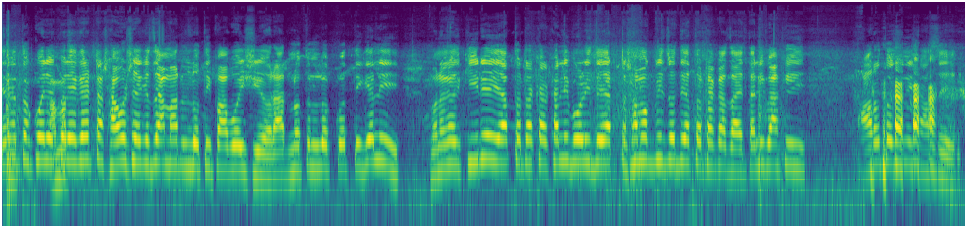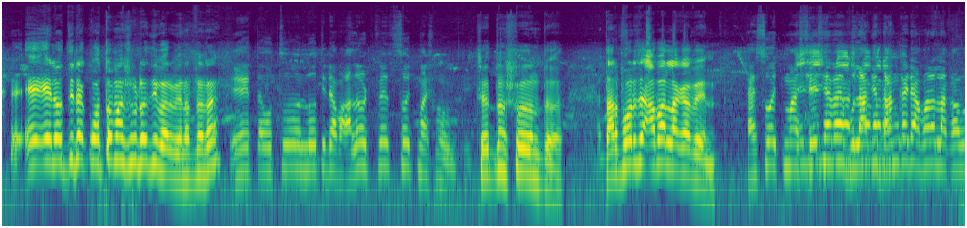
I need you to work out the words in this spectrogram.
এরা তো করে করে এর একটা সাহস হয়ে গেছে আমার লতি পাবোই শিওর আর নতুন লোক করতে গেলি মনে হয় কি রে এত টাকা খালি বড়ি দেয় একটা সামগ্রী যদি এত টাকা যায় তাহলে বাকি আরও তো জিনিস আছে। এই লতিটা কত মাস উঠাতে পারবেন আপনারা? এটা তো লতিটা ভালো উঠবে চৈত মাস পর্যন্ত। চৈত্র মাস পর্যন্ত। তারপরে যে আবার লাগাবেন? হ্যাঁ চৈত মাস এই যে শেষ হবে গাছটা বুলাকে আবার- ধান কাটে আবার লাগাবো।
